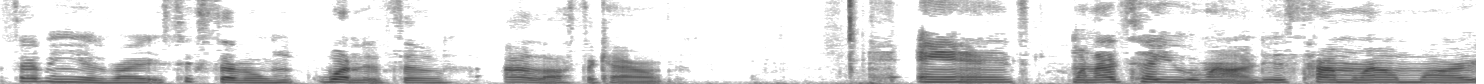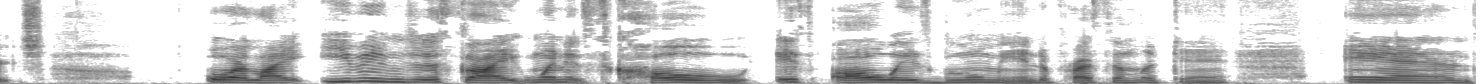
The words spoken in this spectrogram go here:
seven years right? Six seven one or two. I lost the count. And when i tell you around this time around march or like even just like when it's cold it's always gloomy and depressing looking. And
